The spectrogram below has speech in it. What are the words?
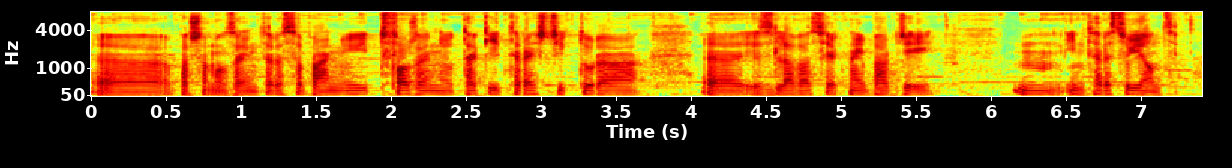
e, waszemu zainteresowaniu i tworzeniu takiej treści, która e, jest dla was jak najbardziej mm, interesująca.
